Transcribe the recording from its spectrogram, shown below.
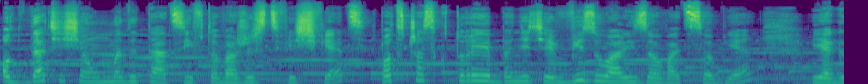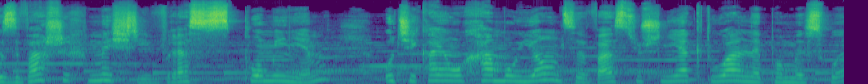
oddacie się medytacji w towarzystwie świec, podczas której będziecie wizualizować sobie, jak z Waszych myśli wraz z płomieniem uciekają hamujące Was już nieaktualne pomysły,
